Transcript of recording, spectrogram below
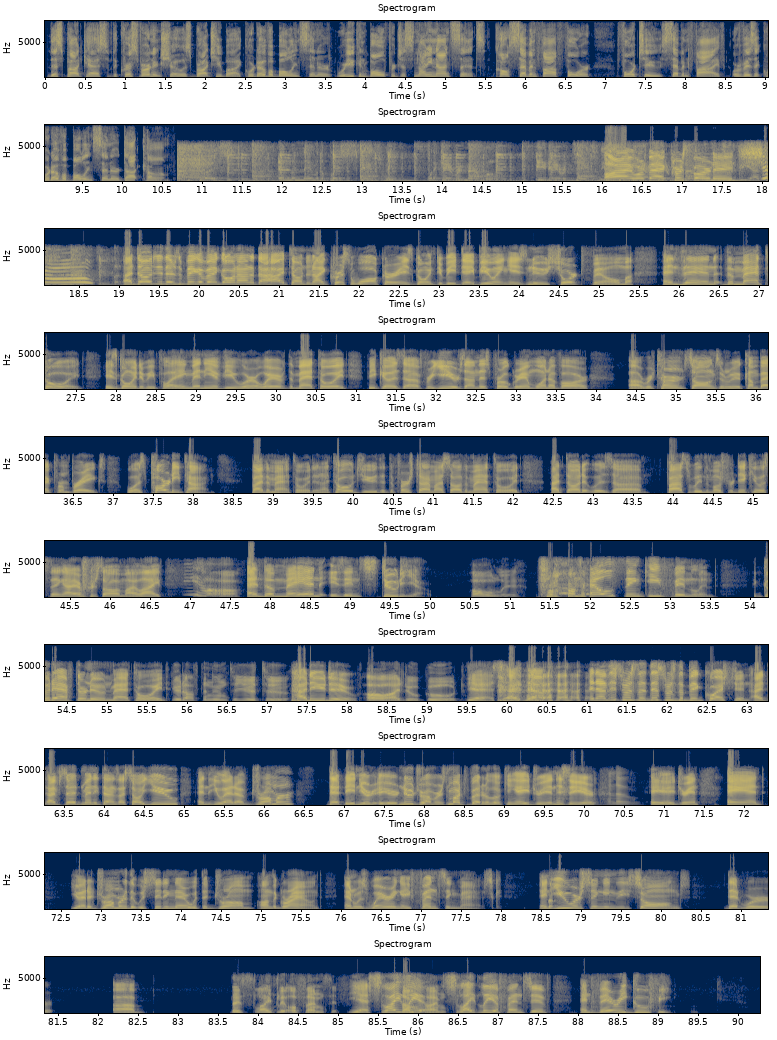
This podcast of The Chris Vernon Show is brought to you by Cordova Bowling Center, where you can bowl for just 99 cents. Call 754-4275 or visit CordovaBowlingCenter.com. All right, we're back. Chris Vernon Show! I told you there's a big event going on at the Hi-Tone tonight. Chris Walker is going to be debuting his new short film, and then the Mattoid is going to be playing. Many of you were aware of the Mattoid because uh, for years on this program, one of our uh, return songs when we would come back from breaks was Party Time by the Mattoid. And I told you that the first time I saw the Mattoid, I thought it was uh, possibly the most ridiculous thing I ever saw in my life. Yeah. And the man is in studio. Holy. From Helsinki, Finland. Good afternoon, Mattoid. Good afternoon to you, too. How do you do? Oh, I do good. Yes. Uh, now, and now this was the this was the big question. I I've said many times I saw you and you had a drummer that in your your new drummer is much better looking. Adrian is here. Hello. Hey Adrian. And you had a drummer that was sitting there with the drum on the ground and was wearing a fencing mask. And you were singing these songs that were uh They're slightly offensive. yeah, slightly Sometimes. slightly offensive and very goofy.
